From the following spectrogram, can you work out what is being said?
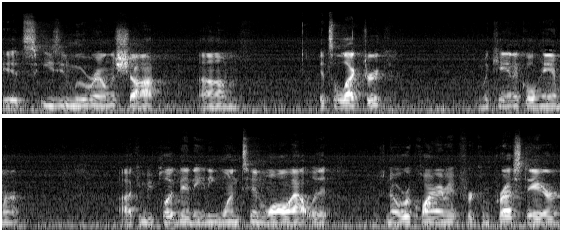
it's easy to move around the shop, um, it's electric, mechanical hammer, uh, can be plugged into any 110 wall outlet, there's no requirement for compressed air,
